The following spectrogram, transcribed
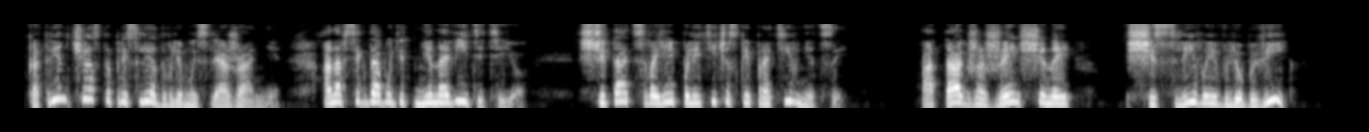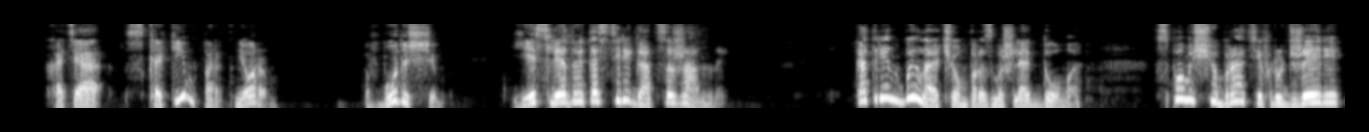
Катрин часто преследовали мысли о Жанне. Она всегда будет ненавидеть ее, считать своей политической противницей, а также женщиной счастливой в любви, хотя с каким партнером? В будущем ей следует остерегаться Жанны. Катрин было о чем поразмышлять дома. С помощью братьев Руджери,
